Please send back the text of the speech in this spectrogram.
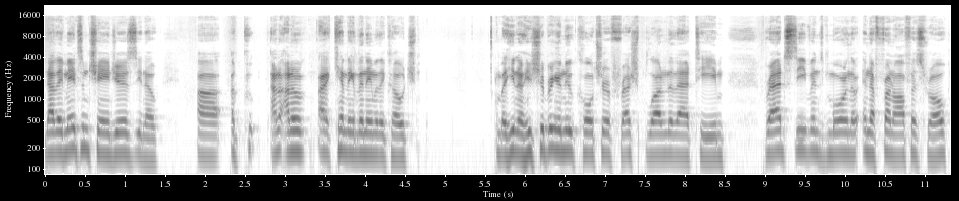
Now, they made some changes. You know, uh, I don't, I can't think of the name of the coach. But, you know, he should bring a new culture, fresh blood into that team. Brad Stevens more in the in a front office role.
